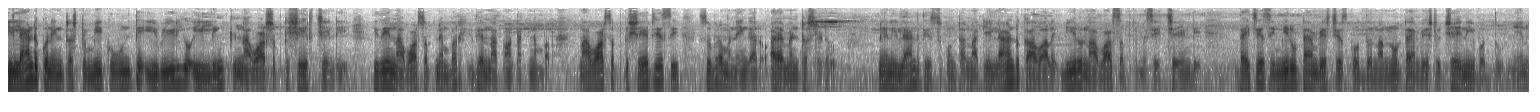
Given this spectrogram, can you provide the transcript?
ఈ ల్యాండ్ కొని ఇంట్రెస్ట్ మీకు ఉంటే ఈ వీడియో ఈ లింక్ నా వాట్సాప్కి షేర్ చేయండి. ఇదే నా వాట్సాప్ నెంబర్ ఇదే నా కాంటాక్ట్ నెంబర్. నా వాట్సాప్కి షేర్ చేసి సుబ్రహ్మణ్యం గారు ఐఎమ్ ఇంట్రెస్టెడ్ నేను ఈ ల్యాండ్ తీసుకుంటాను నాకు ఈ ల్యాండ్ కావాలి. మీరు నా వాట్సాప్కి మెసేజ్ చేయండి. దయచేసి మీరు టైం వేస్ట్ చేసుకోవద్దు. నన్ను టైం వేస్ట్ చేయనివ్వద్దు నేను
